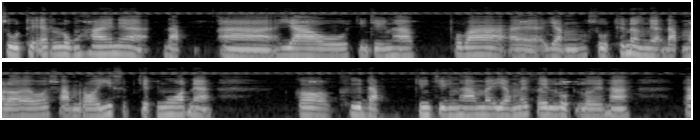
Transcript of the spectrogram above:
สูตรที่แอดลงให้เนี่ย ดับอ่ายาวจริงๆนะครับ เพราะว่าไอ้อย่างสูตรที่หนึ่งเนี่ย ดับมาแล้วสามร้อยยี่สิบเจ็ดงวดเนี่ย ก็คือดับจริงๆนะคะไม่ยังไม่เคยหลุดเลยนะคะ ถ้า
